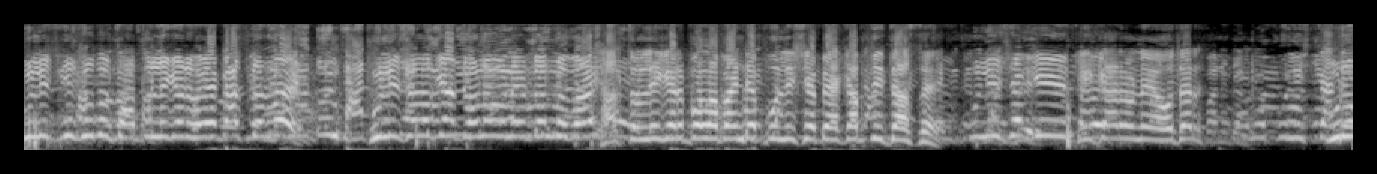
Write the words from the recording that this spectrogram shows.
পুলিশ কি শুধু ছাত্রলীগের হয়ে কাজ করবে? পুলিশ হলো কি জনগণের জন্য ভাই? ছাত্রলীগের পোলা পাইন্ডে পুলিশে ব্যাকআপ দিতে আছে পুলিশে কি কি কারণে ওদের পুরো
